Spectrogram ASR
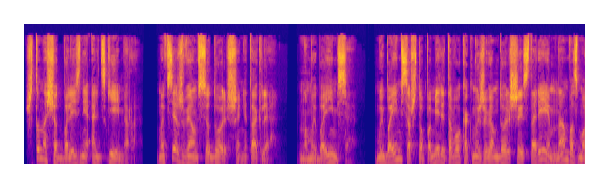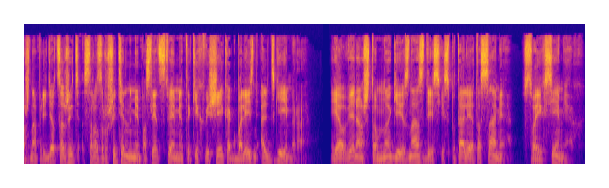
Что насчет болезни Альцгеймера? Мы все живем все дольше, не так ли? Но мы боимся. Мы боимся, что по мере того, как мы живем дольше и стареем, нам, возможно, придется жить с разрушительными последствиями таких вещей, как болезнь Альцгеймера. Я уверен, что многие из нас здесь испытали это сами, в своих семьях.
